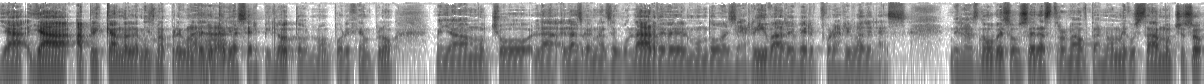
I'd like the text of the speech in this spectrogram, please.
ya, ya aplicando la misma pregunta, yo quería ser piloto, ¿no? Por ejemplo, me llama mucho las ganas de volar, de ver el mundo desde arriba, de ver por arriba de las, de las nubes o ser astronauta, ¿no? Me gustaba mucho eso.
